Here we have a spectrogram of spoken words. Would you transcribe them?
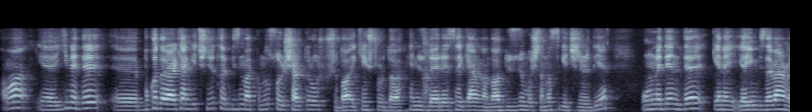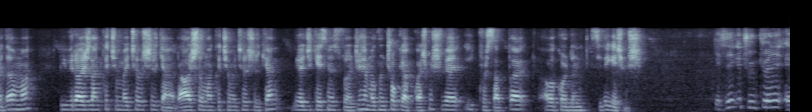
Ama e, yine de e, bu kadar erken geçince tabii bizim hakkımızda soru işaretleri oluşmuştu. Daha ikinci turda henüz DRS gelmeden daha düzlüğün başına nasıl geçirir diye. Onun nedeni de gene yayın bize vermedi ama bir virajdan kaçınmaya çalışırken, bir ağaçlarından kaçınmaya çalışırken virajı kesmesi sonucu Hamilton çok yaklaşmış ve ilk fırsatta hava koridorunun etkisiyle geçmiş. Kesinlikle çünkü hani e,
